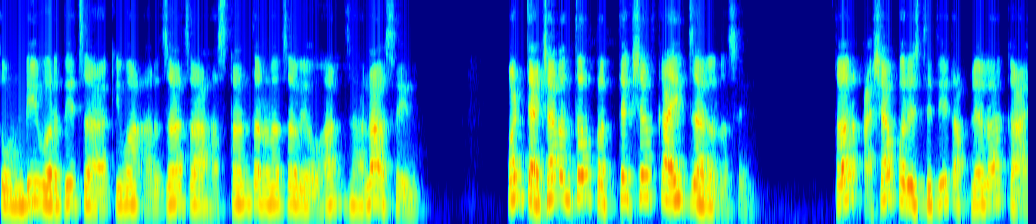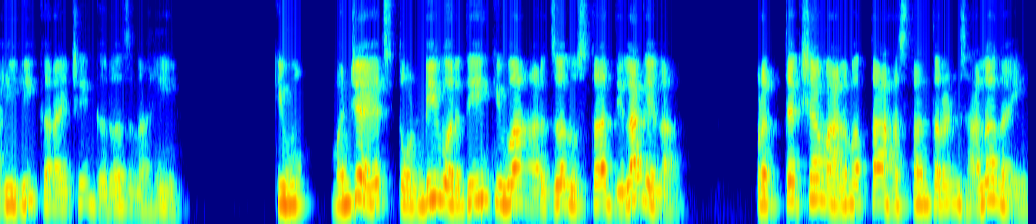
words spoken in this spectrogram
तोंडी वर्दीचा किंवा अर्जाचा हस्तांतरणाचा व्यवहार झाला असेल पण त्याच्यानंतर प्रत्यक्षात काहीच झालं नसेल तर अशा परिस्थितीत आपल्याला काहीही करायची गरज नाही. किंवा म्हणजेच तोंडी वर्दी किंवा अर्ज नुसता दिला गेला प्रत्यक्ष मालमत्ता हस्तांतरण झालं नाही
